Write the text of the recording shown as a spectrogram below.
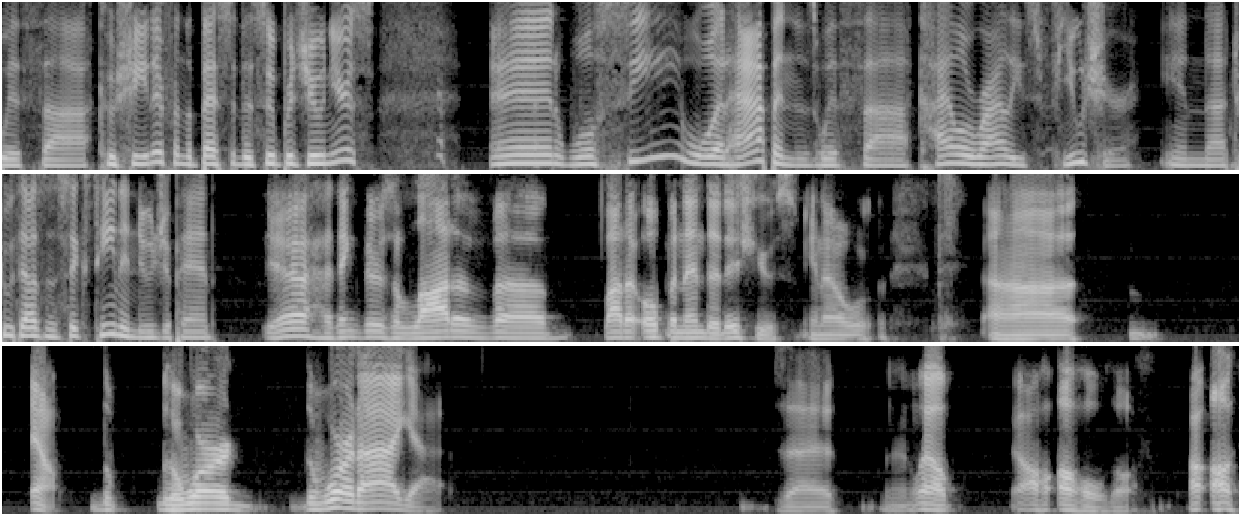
with uh, Kushida from the Best of the Super Juniors. And we'll see what happens with uh, Kyle O'Reilly's future in uh, 2016 in New Japan. Yeah, I think there's a lot of uh, lot of open ended issues. You know, uh, you know the the word the word I got is that well I'll, I'll hold off. I'll,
